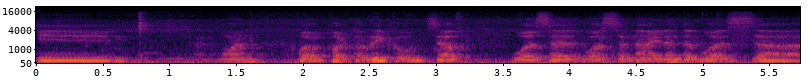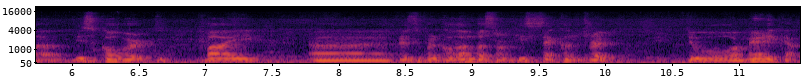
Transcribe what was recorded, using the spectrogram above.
In one, well, Puerto Rico itself was a, was an island that was uh, discovered by uh, Christopher Columbus on his second trip to America.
